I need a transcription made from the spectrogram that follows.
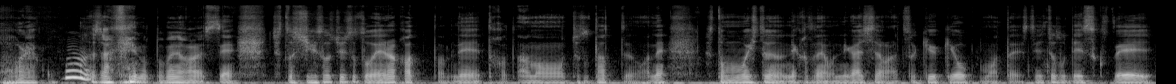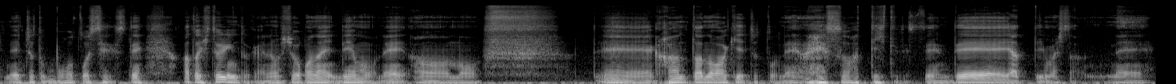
これコロナじゃねえのと思いながらですね、ちょっと仕事中ちょっと偉かったんで、とか、あの、ちょっと立ってるのがね、ちょっともう一人のね、方にお願いしながら、ちょっと休憩オープンもあったりですね、ちょっとデスクでね、ちょっとぼーっとしてですね、あと一人の時はね、もうしょうがないんで、もうね、あの、えー、簡単な脇でちょっとね、座ってきてですね、で、やっていましたね。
